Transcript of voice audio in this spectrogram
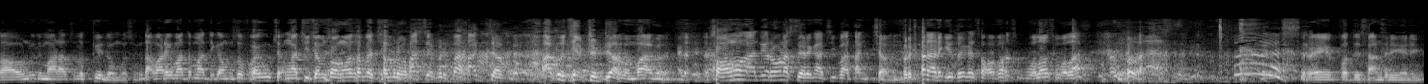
tahun itu 500 lebih dong musuh. Tak wari matematika Mustafa aku ngaji jam 9 sampai jam 12 ya berpatang jam. Aku cek denda memang. 9 nganti 12 dari ngaji patang jam. Perkara gitu ke 9 10 11 12. Repot di santri ini.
